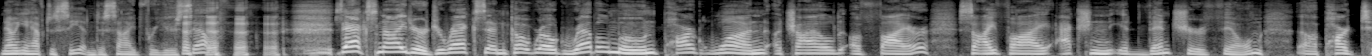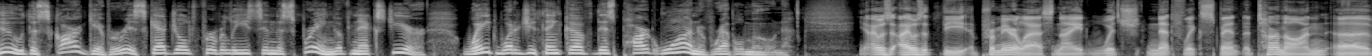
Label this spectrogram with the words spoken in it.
Now you have to see it and decide for yourself. Zack Snyder directs and co wrote Rebel Moon Part 1, A Child of Fire, sci fi action adventure film. Uh, part 2, The Scar Giver, is scheduled for release in the spring of next year. Wade, what did you think of this Part 1 of Rebel Moon? Yeah, I was I was at the premiere last night, which Netflix spent a ton on. Uh,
